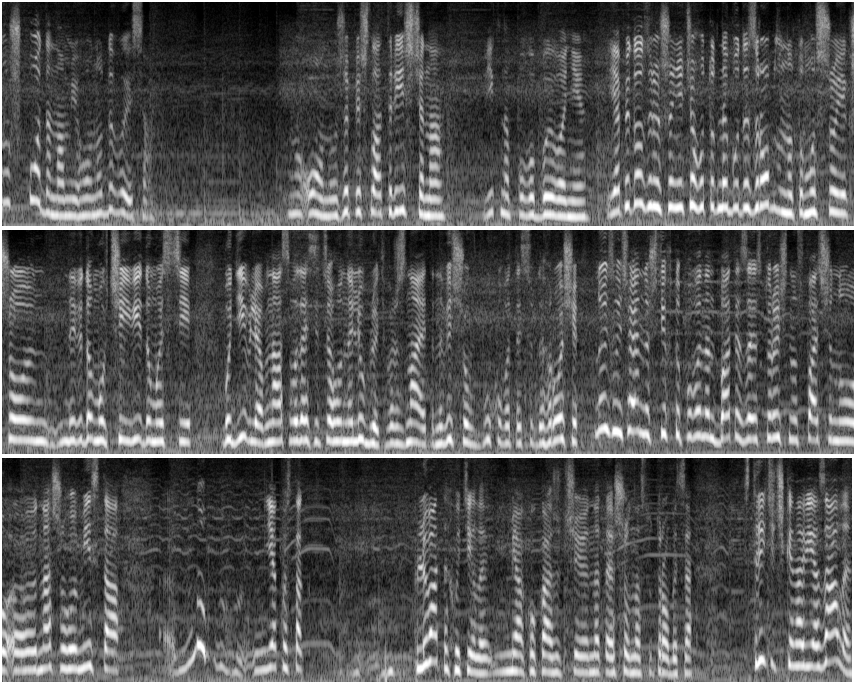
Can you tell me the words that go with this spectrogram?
Ну, шкода нам його, ну дивися. Ну он, уже пішла тріщина, вікна повибивані. Я підозрюю, що нічого тут не буде зроблено, тому що якщо невідомо в чиїй відомості будівля, в нас в Одесі цього не люблять, ви ж знаєте, навіщо вбухувати сюди гроші. Ну і звичайно ж ті, хто повинен дбати за історичну спадщину е, нашого міста, е, ну якось так плювати хотіли, м'яко кажучи, на те, що в нас тут робиться. Стрічечки нав'язали,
